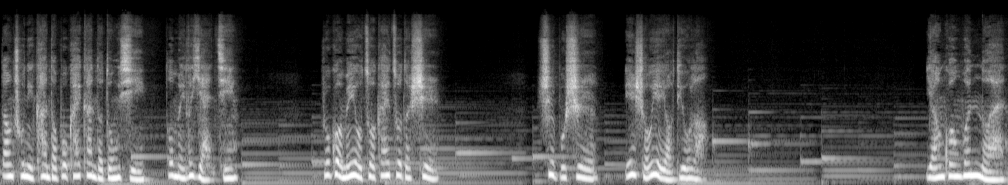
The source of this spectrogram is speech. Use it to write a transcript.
当初你看到不该看的东西都没了眼睛，如果没有做该做的事。是不是连手也要丢了？阳光温暖，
